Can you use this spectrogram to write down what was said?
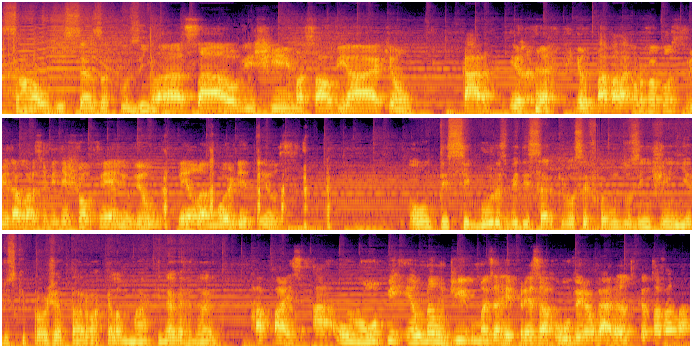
Salve César Cozinho. Ah, salve Shima, salve Arkion. Cara, eu, eu tava lá quando foi construído, agora você me deixou velho, viu? Pelo amor de Deus. Fontes seguras me disseram que você foi um dos engenheiros que projetaram aquela máquina, é verdade? Rapaz, a, o loop eu não digo, mas a represa Hoover eu garanto que eu tava lá.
